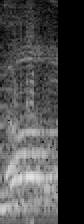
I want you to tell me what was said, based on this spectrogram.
Hello.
